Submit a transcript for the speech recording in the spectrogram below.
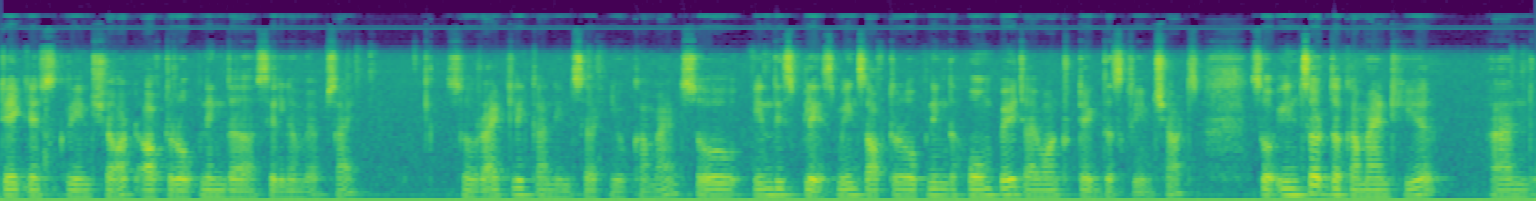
take a screenshot after opening the Selenium website. So right click and insert new command. So in this place means after opening the home page I want to take the screenshots. So insert the command here and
